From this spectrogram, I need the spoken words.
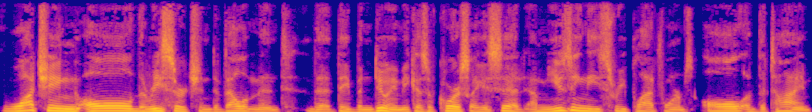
watching all the research and development that they've been doing because, of course, like I said, I'm using these three platforms all of the time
